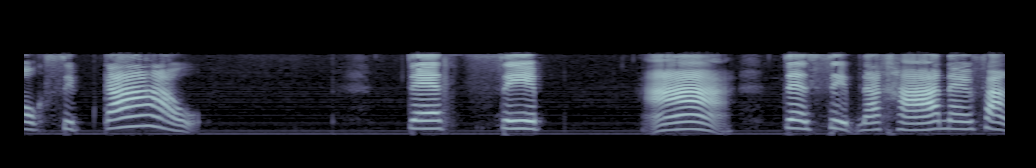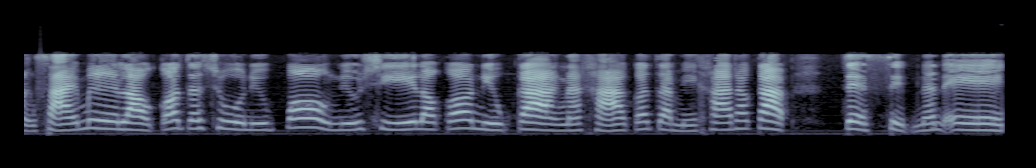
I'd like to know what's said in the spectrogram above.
69 70อ่า70นะคะ ในฝั่งซ้ายมือเราก็จะชูนิ้วโป้ง นิ้วชี้ แล้วก็นิ้วกลางนะคะ ก็จะมีค่าเท่ากับ70นั่นเอง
